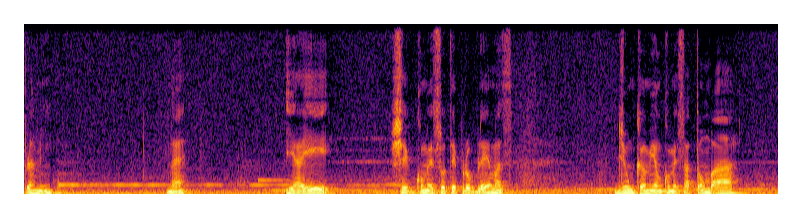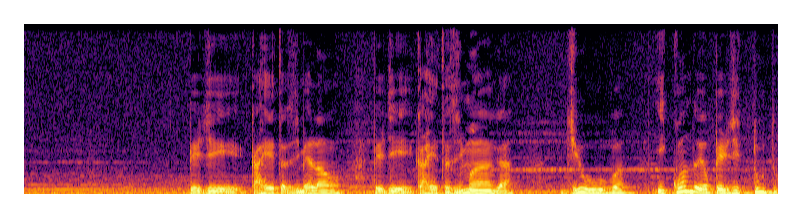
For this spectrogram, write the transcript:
para mim né? E aí chegou, começou a ter problemas de um caminhão começar a tombar. Perdi carretas de melão, perdi carretas de manga, de uva. E quando eu perdi tudo,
